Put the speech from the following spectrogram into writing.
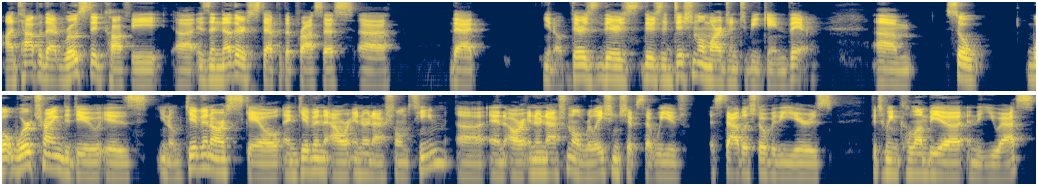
On top of that, roasted coffee uh, is another step of the process that you know there's there's there's additional margin to be gained there. Um, so what we're trying to do is you know given our scale and given our international team uh, and our international relationships that we've established over the years between Colombia and the U.S.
